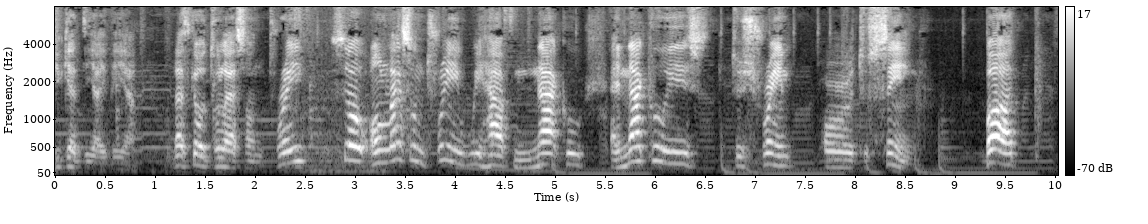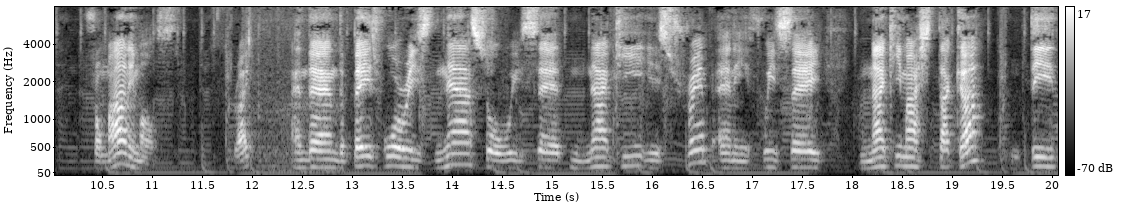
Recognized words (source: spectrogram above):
you get the idea. Let's go to lesson three. So on lesson three we have naku, and naku is to shrimp or to sing, but from animals, right? And then the base word is na, so we said naki is shrimp, and if we say nakimashitaka, did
